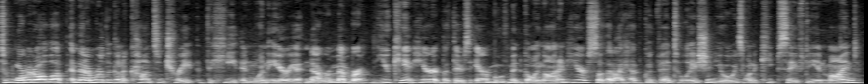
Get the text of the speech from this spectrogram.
to warm it all up, and then I'm really going to concentrate the heat in one area. Now remember, you can't hear it, but there's air movement going on in here so that I have good ventilation. You always want to keep safety in mind,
